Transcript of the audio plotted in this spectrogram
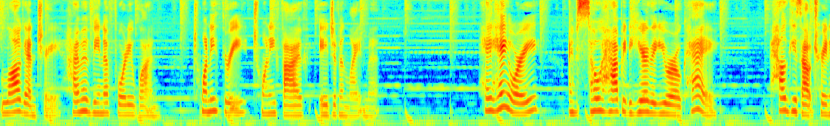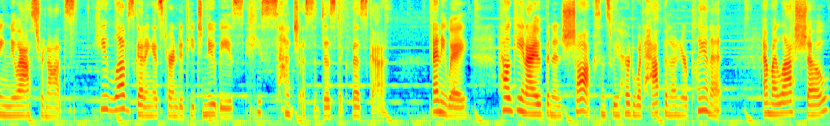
Log entry Heimovina 41, 23 25, Age of Enlightenment. Hey, hey, Orie. I'm so happy to hear that you are okay. Helge's out training new astronauts. He loves getting his turn to teach newbies. He's such a sadistic Visca. Anyway, Helge and I have been in shock since we heard what happened on your planet. At my last show,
